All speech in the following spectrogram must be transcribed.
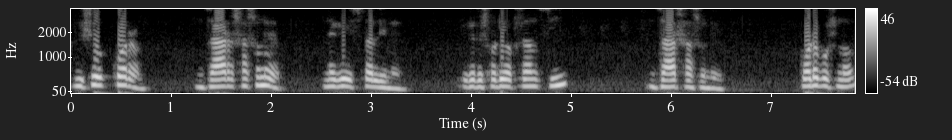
কৃষক কর জার শাসনের নাকি স্টালিনের? এক্ষেত্রে সঠিক অপশান সি, জার শাসনের। পরের প্রশ্ন,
